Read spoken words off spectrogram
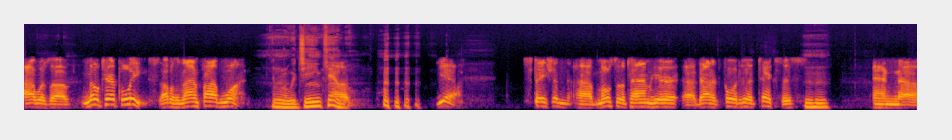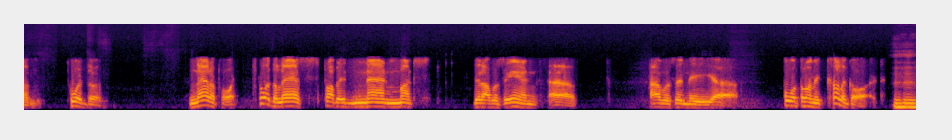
I was a military police. I was a 951. Mm, with Gene Campbell. Uh, yeah stationed uh, most of the time here uh, down at Fort Hood, Texas, mm-hmm. and um, toward the latter part, toward the last probably nine months that I was in, uh, I was in the uh, Fourth Army Color Guard, mm-hmm.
